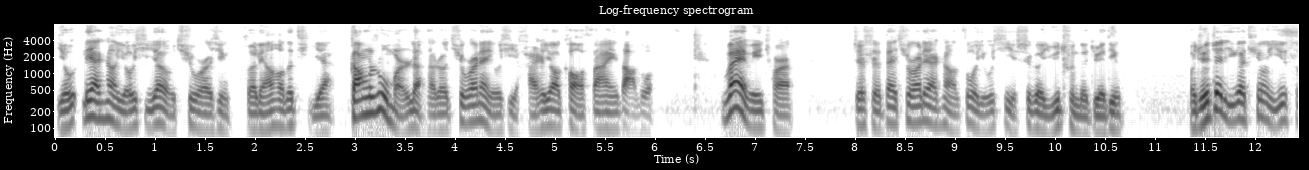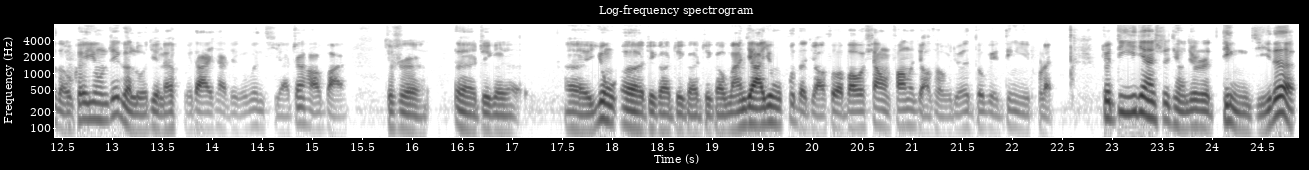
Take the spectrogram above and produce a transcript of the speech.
游链上游戏要有趣味性和良好的体验。刚入门的，他说区块链游戏还是要靠三 A 大作，外围圈儿。就是在区块链上做游戏是个愚蠢的决定，我觉得这里一个挺有意思的，我可以用这个逻辑来回答一下这个问题啊，正好把就是呃这个呃用呃这个这个这个玩家用户的角色，包括项目方的角色，我觉得都给定义出来。就第一件事情就是顶级的，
